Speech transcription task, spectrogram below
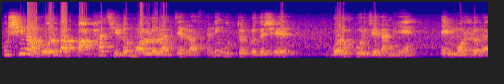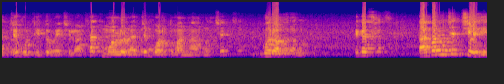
কুশীনগর বা পাভা ছিল মল্ল রাজ্যের রাজধানী। উত্তরপ্রদেশের গোরখপুর জেলা নিয়ে এই মল্ল রাজ্য গঠিত হয়েছিল। অর্থাৎ মল্ল রাজ্যের বর্তমান নাম হচ্ছে গোরখপুর। ঠিক আছে? তারপর হচ্ছে চেদি।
